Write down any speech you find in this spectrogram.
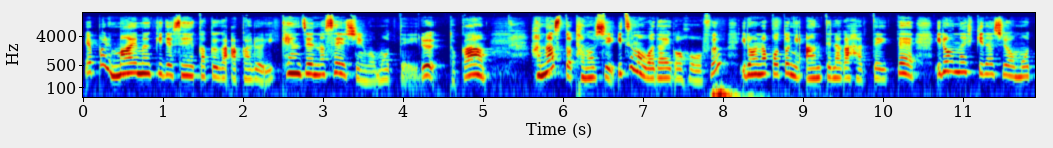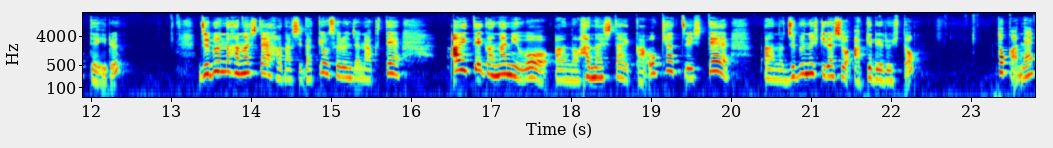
やっぱり前向きで性格が明るい健全な精神を持っているとか話すと楽しいいつも話題が豊富いろんなことにアンテナが張っていていろんな引き出しを持っている。自分の話したい話だけをするんじゃなくて相手が何をあの話したいかをキャッチしてあの自分の引き出しを開けれる人。とかね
